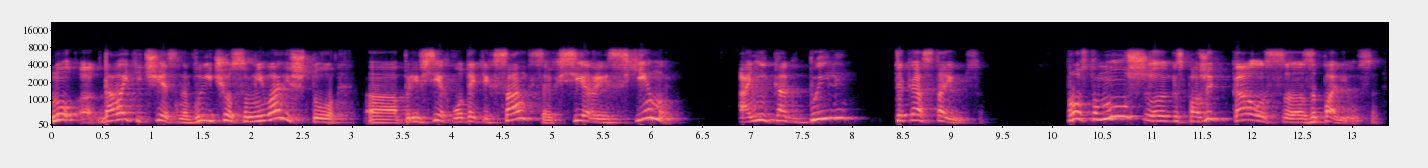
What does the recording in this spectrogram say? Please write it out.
Ну, э, давайте честно, вы что, сомневались, что э, при всех вот этих санкциях серые схемы, они как были, так и остаются? Просто муж э, госпожи Каллас э, запалился.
